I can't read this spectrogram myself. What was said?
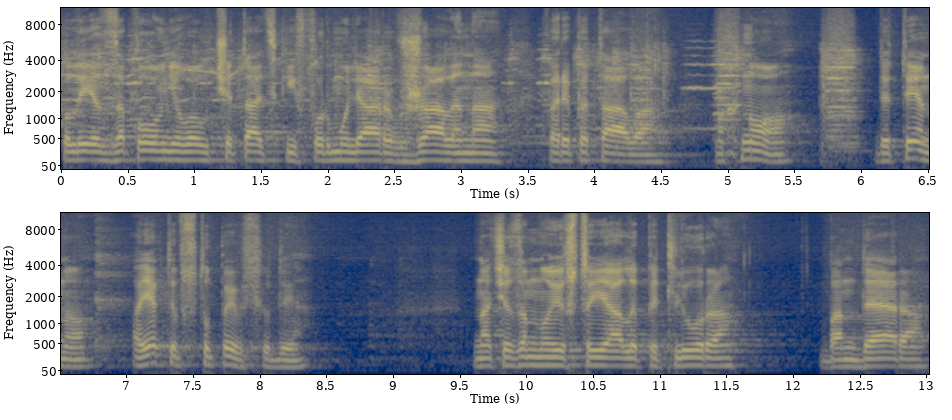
коли я заповнював читацький формуляр, вжалена, перепитала: Махно, дитино, а як ти вступив сюди? Наче за мною стояли Петлюра, Бандера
